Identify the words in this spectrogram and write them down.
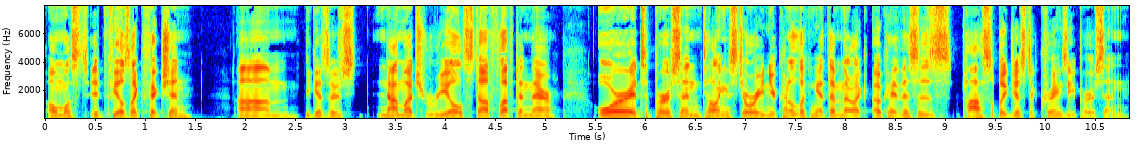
almost it feels like fiction um, because there's not much real stuff left in there or it's a person telling a story and you're kind of looking at them and they're like okay this is possibly just a crazy person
